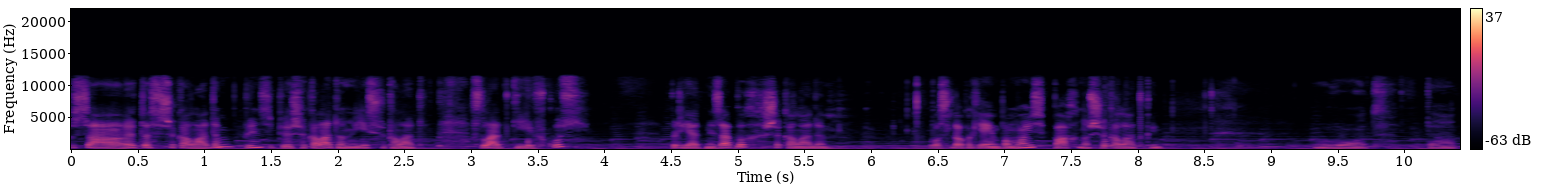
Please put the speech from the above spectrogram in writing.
это с шоколадом. В принципе, шоколад, он и есть шоколад. Сладкий вкус, приятный запах шоколада. После того, как я им помоюсь, пахну шоколадкой. Вот, так.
